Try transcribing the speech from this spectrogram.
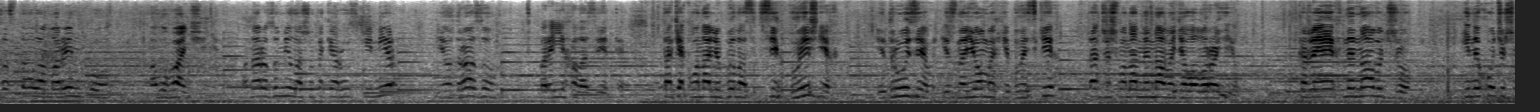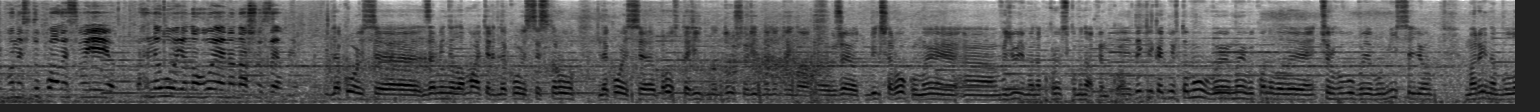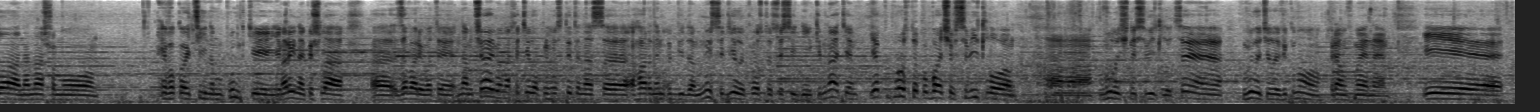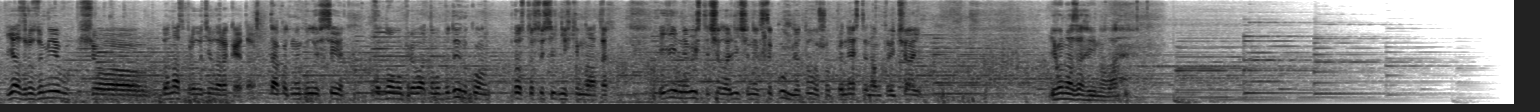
Застала Маринку на Луганщині. Вона розуміла, що таке руський мір, і одразу переїхала звідти. Так як вона любила всіх ближніх, і друзів, і знайомих, і близьких, так же ж вона ненавиділа ворогів. Каже, я їх ненавиджу і не хочу, щоб вони ступали своєю гнилою ногою на нашу землю. Для когось е, замінила матір, для когось сестру, для когось е, просто рідну душу, рідну людину. Е, Вже от більше року ми воюємо на Покровському напрямку. Декілька днів тому ми виконували чергову бойову місію. Марина була на нашому. Евакуаційному пункті Марина пішла е, заварювати нам чай. Вона хотіла пригостити нас е, гарним обідом. Ми сиділи просто в сусідній кімнаті. Я просто побачив світло, е, вуличне світло. Це вилетіло вікно прямо в мене. І я зрозумів, що до нас прилетіла ракета. Так, от ми були всі в одному приватному будинку, просто в сусідніх кімнатах. І їй не вистачило лічених секунд для того, щоб принести нам той чай. І вона загинула.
